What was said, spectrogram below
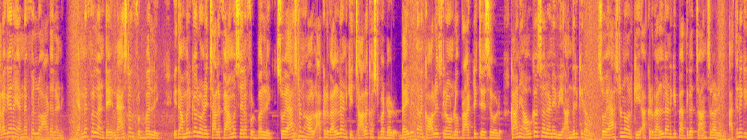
ఎలాగైనా ఎన్ఎఫ్ఎల్లో ఆడాలని. ఎన్ఎఫ్ఎల్ అంటే నేషనల్ ఫుట్బాల్ లీగ్ ఇది అమెరికాలోనే చాలా ఫేమస్ అయిన football league so Ashton Hall అక్కడ వెళ్ళడానికి చాలా కష్టపడ్డాడు. డైలీ తన కాలేజ్ గ్రౌండ్లో ప్రాక్టీస్ చేసేవాడు. కానీ అవకాశాలు అనేవి అందరికీ రావు. సో యాస్టన్కి అక్కడ వెళ్ళడానికి పెద్దగా ఛాన్స్ రాలేదు. అతనికి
